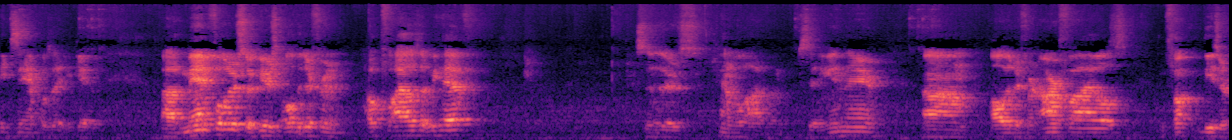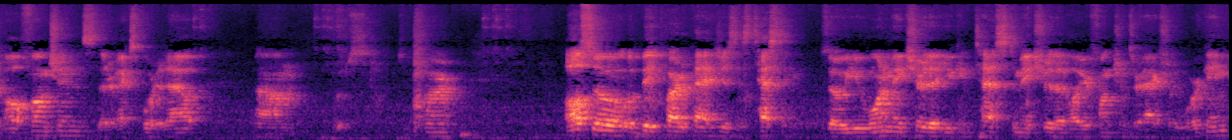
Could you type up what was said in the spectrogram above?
examples that you give. Uh, man folder, so here's all the different help files that we have. So there's kind of a lot of them sitting in there. Um, all the different R files. These are all functions that are exported out. Um, Also, a big part of packages is testing. So you want to make sure that you can test to make sure that all your functions are actually working.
